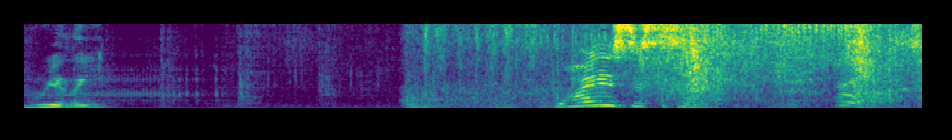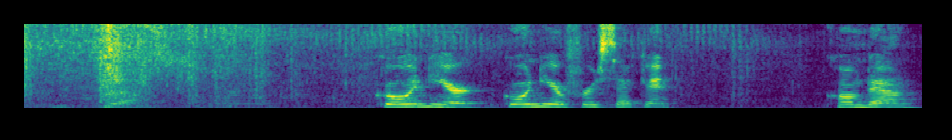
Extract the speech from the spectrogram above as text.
really... Why is this... Go in here. Go in here for a second. Calm down.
